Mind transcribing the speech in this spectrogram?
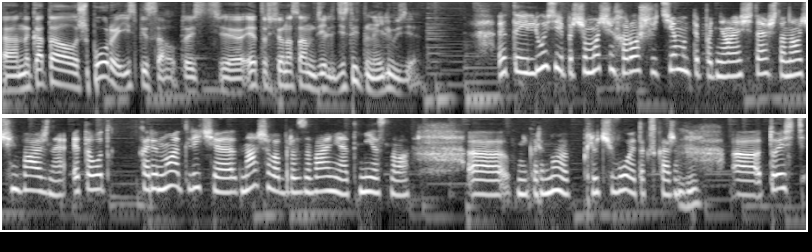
э, накатал шпоры и списал. То есть э, это все на самом деле действительно иллюзия. Это иллюзия, причем очень хорошую тему ты подняла. Я считаю, что она очень важная. Это вот коренное отличие от нашего образования, от местного. Э, не коренное, ключевое, так скажем. Угу. Э, то есть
